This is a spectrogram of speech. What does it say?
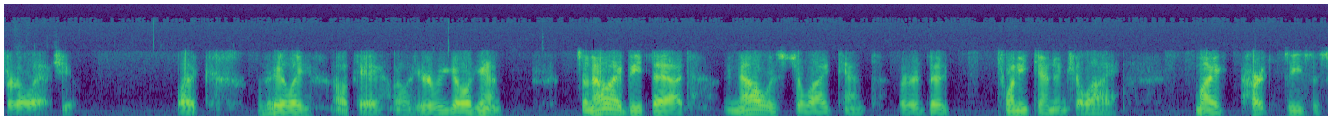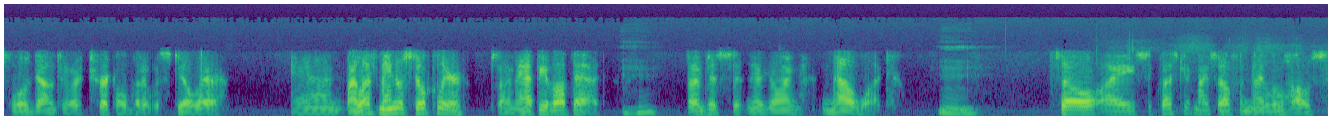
throw at you? Like, really? Okay, well here we go again. So now I beat that, and now it was July 10th or the 2010 in July. My heart disease has slowed down to a trickle, but it was still there, and my left main was still clear, so I'm happy about that. hmm So I'm just sitting there going, now what? Hmm. So I sequestered myself in my little house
